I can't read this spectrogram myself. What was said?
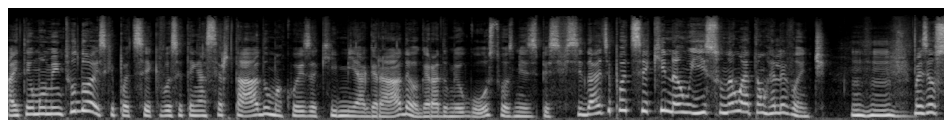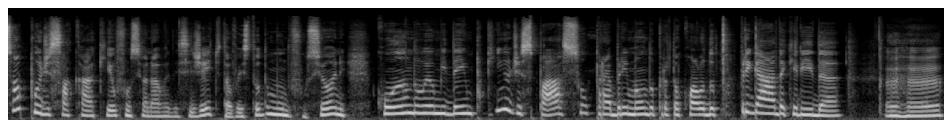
Aí tem o momento dois, que pode ser que você tenha acertado uma coisa que me agrada, agrada o meu gosto, as minhas especificidades, e pode ser que não, e isso não é tão relevante. Uhum. Mas eu só pude sacar que eu funcionava desse jeito, talvez todo mundo funcione, quando eu me dei um pouquinho de espaço para abrir mão do protocolo do obrigada, querida. Uhum.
